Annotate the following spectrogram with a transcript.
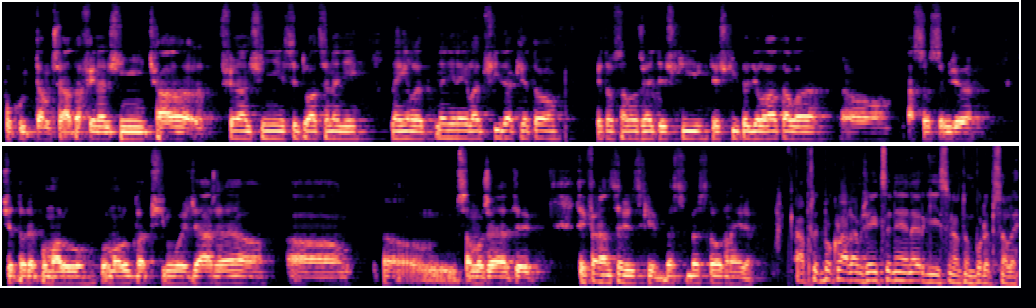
pokud tam třeba ta finanční, ča, finanční situace není, není, lep, není nejlepší, tak je to, je to samozřejmě těžký, těžký to dělat, ale uh, já si myslím, že, že to jde pomalu, pomalu k lepšímu ježďáře a, a um, samozřejmě ty, ty finance vždycky, bez, bez toho to nejde. A předpokládám, že i ceny energií si na tom podepsali.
